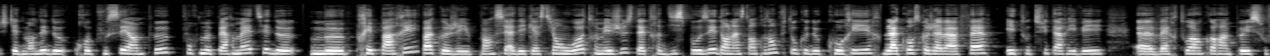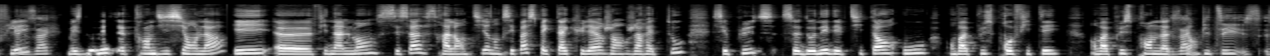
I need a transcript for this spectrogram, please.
je t'ai demandé de repousser un peu pour me permettre, sais, de me préparer. Pas que j'ai pensé à des questions ou autres, mais juste d'être disposée dans l'instant présent plutôt que de courir la course que j'avais à faire et tout de suite arriver euh, vers toi encore un peu essoufflé Exact. mais se donner cette transition-là et heu, finalement, c'est ça, se ralentir. Donc c'est pas spectaculaire, genre j'arrête tout, c'est plus se donner des petits temps où on va plus profiter, on va plus prendre notre Exact. temps, Puis, tu sais, c- c-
